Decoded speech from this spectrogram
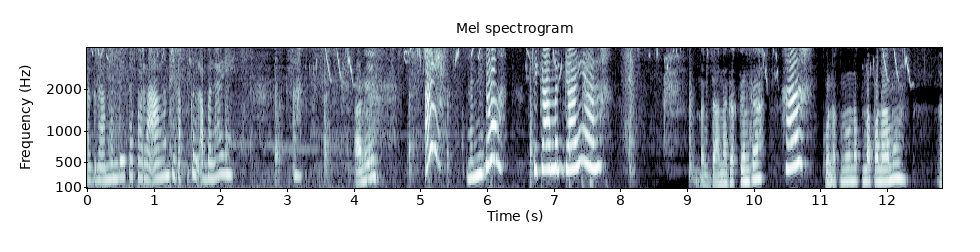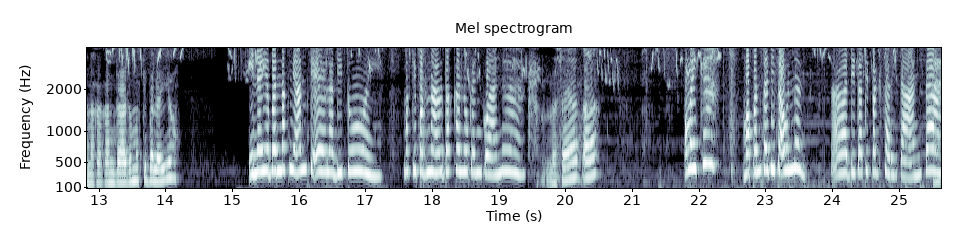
Agramon di ta paraangan ti dakkel abalay. Ami, Nando, si Kamat Gayam. nagdanagakan ka? Ha? Kunak-nunap na panamon. Tanakakandado mo ti balayo. Inayaban nak ni Auntie Ella ditoy. Makipagnaudak ka no kan kuana. Nasayat ah. Oh my ka, mapanta di taunag. Ta di tati pagsaritaan ta.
